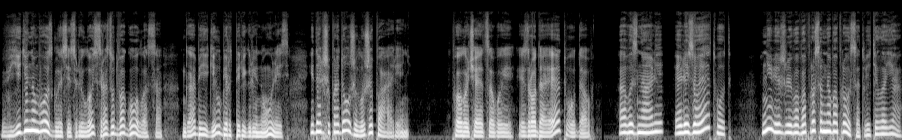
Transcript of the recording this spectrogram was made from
В едином возгласе слилось сразу два голоса. Габи и Гилберт переглянулись, и дальше продолжил уже парень. «Получается, вы из рода Этвудов?» «А вы знали Элизу Этвуд?» Невежливо вопросом на вопрос ответила я.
